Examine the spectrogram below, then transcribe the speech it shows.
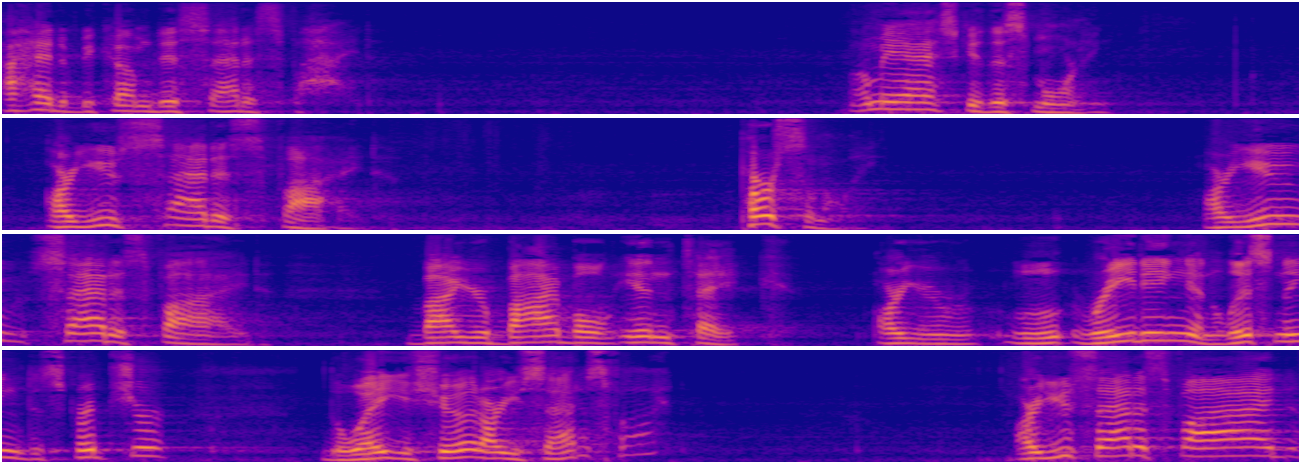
I had to become dissatisfied. Let me ask you this morning are you satisfied personally? Are you satisfied by your Bible intake? Are you reading and listening to Scripture the way you should? Are you satisfied? Are you satisfied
